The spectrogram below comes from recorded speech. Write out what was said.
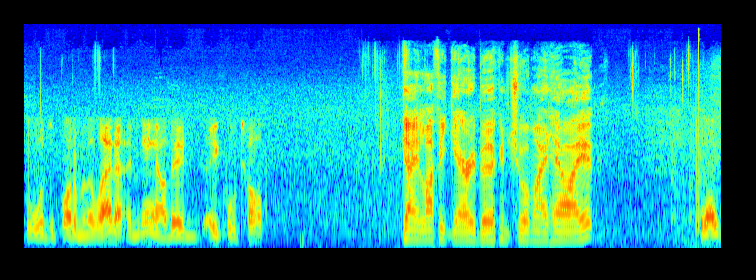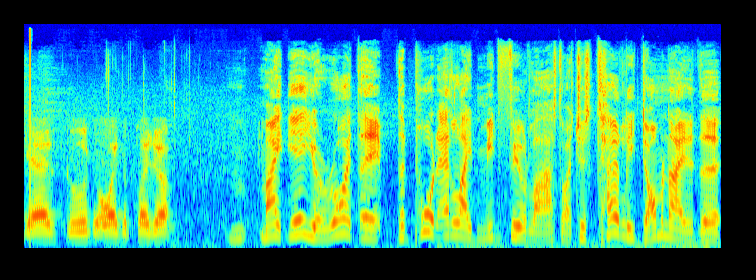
towards the bottom of the ladder, and now they're equal top. Gay Luffy, Gary Birkinshaw, mate. How are you? G'day, Gaz. Good. Always a pleasure. Mate, yeah, you're right. The the Port Adelaide midfield last night just totally dominated the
